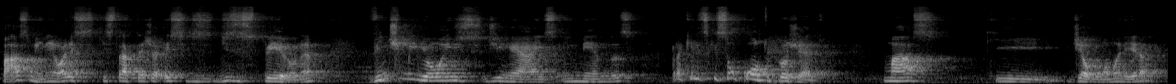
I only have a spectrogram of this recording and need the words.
pasmem, né, olha que estratégia, esse desespero, né, 20 milhões de reais em emendas para aqueles que são contra o projeto, mas que, de alguma maneira,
